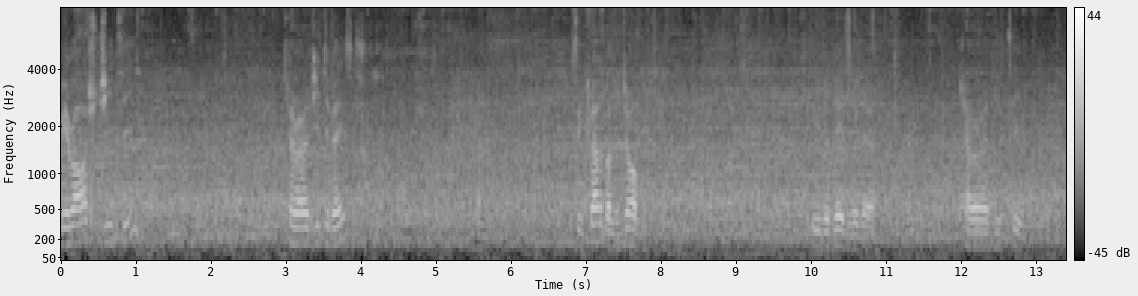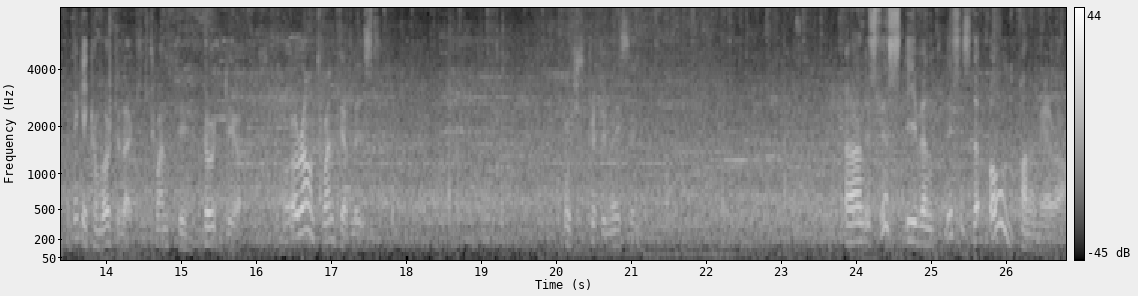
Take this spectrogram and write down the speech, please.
Mirage GT, GT based. It's incredible the job he did with the Carrera GT. I think he converted like 20, 30, or around 20 at least. Which is pretty amazing. And is this even, this is the old Panamera.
